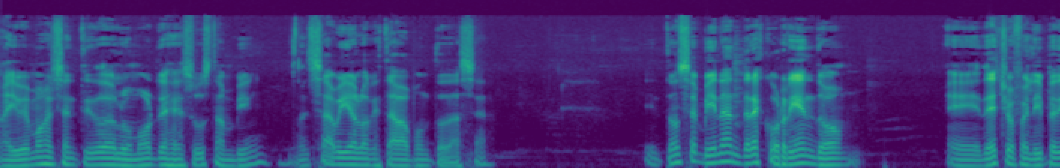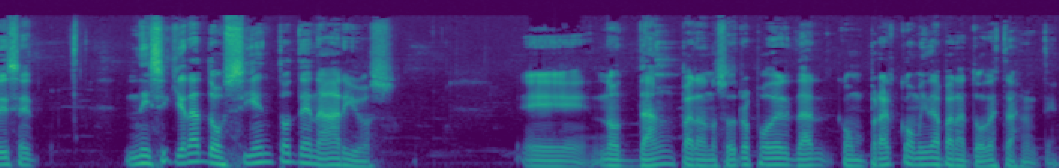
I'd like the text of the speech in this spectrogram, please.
ahí vemos el sentido del humor de Jesús también. Él sabía lo que estaba a punto de hacer. Entonces viene Andrés corriendo. Eh, de hecho, Felipe dice, ni siquiera 200 denarios eh, nos dan para nosotros poder dar, comprar comida para toda esta gente.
